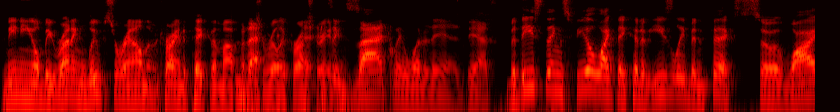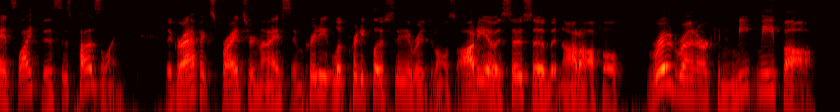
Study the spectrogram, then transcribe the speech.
meaning you'll be running loops around them trying to pick them up, and it's That- really It's frustrating. exactly what it is. Yes. But these things feel like they could have easily been fixed, so why it's like this is puzzling. The graphic sprites are nice and pretty look pretty close to the originals. Audio is so-so but not awful. Roadrunner can meet meep off.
